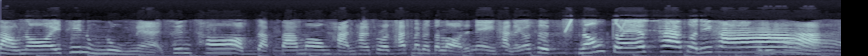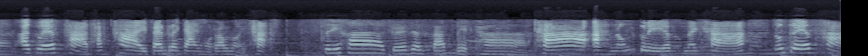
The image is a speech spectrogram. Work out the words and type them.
สาวน้อยที่หนุ่มๆ เนี่ยชื่นชอบจับตามองผ่านทางโทรทัศน์มาโดยตลอดนั่นเองค่ะนั่นก็คือน้องเกรซค่ะ สวัสดีค่ะสวัสดีค่ะ อาเกรซค่ะทักทายแฟนรายการของเราหน่อยค่ะ สวัสดีค่ะ เกรดเดอะสตาร์เบค่ะ ค่ะอะน้องเกรซนะคะ น้องเกรซค่ะ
